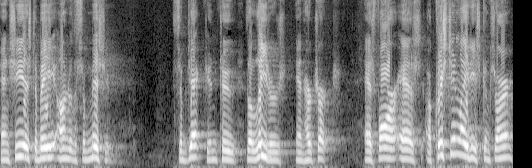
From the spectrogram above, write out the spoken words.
And she is to be under the submission, subjection to the leaders in her church. As far as a Christian lady is concerned,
